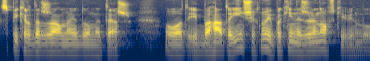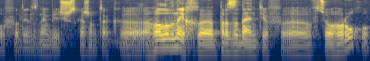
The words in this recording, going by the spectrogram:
спікер Державної думи, теж От, і багато інших. Ну і покійний Жириновський він був один з найбільш, скажімо так, е, головних е, президентів е, в цього руху.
